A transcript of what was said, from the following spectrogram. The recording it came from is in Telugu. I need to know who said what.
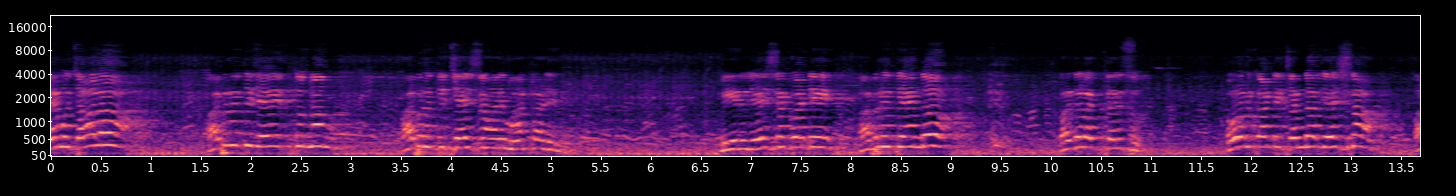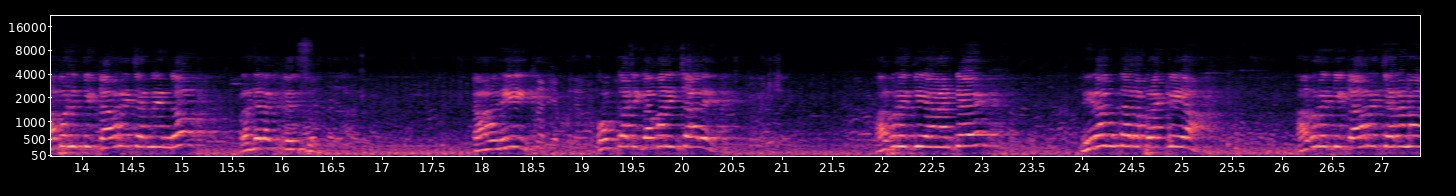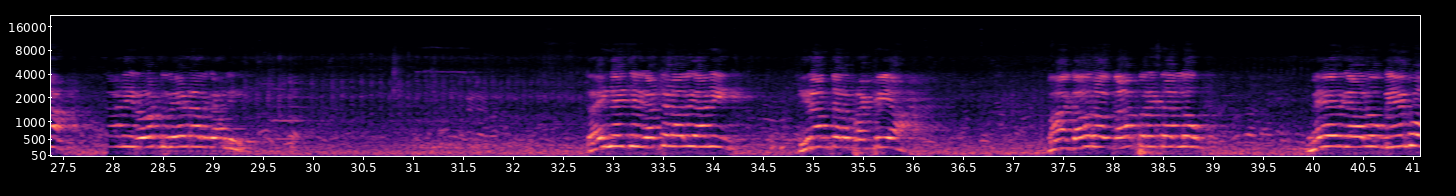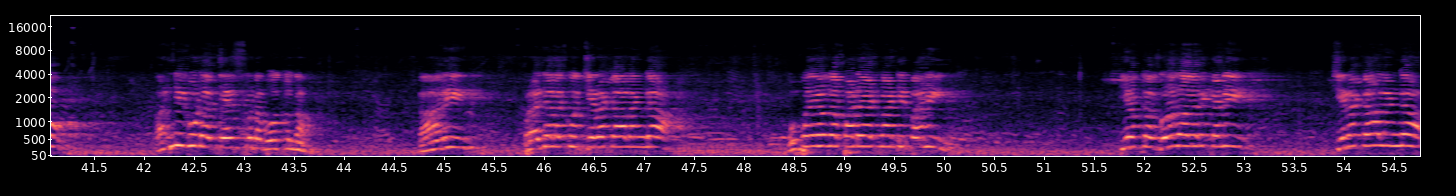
Speaker 1: మేము చాలా అభివృద్ధి చేస్తున్నాం. అభివృద్ధి చేసినామని మాట్లాడింది. మీరు చేసినటువంటి అభివృద్ధి ఏందో ప్రజలకు తెలుసు. కోరుకంటి చందర్ చేసిన అభివృద్ధి కార్యాచరణ ఏందో ప్రజలకు తెలుసు. కానీ ఒక్కటి గమనించాలి. అభివృద్ధి అని అంటే నిరంతర ప్రక్రియ. అభివృద్ధి కార్యాచరణ కానీ రోడ్డు వేయడాలు కానీ డ్రైనేజీలు కట్టడాలు కానీ నిరంతర ప్రక్రియ. మా గౌరవ కార్పొరేటర్లు మేయర్ గారు మేము అన్ని కూడా చేసుకుంటూ పోతున్నాం. కానీ ప్రజలకు చిరకాలంగా ఉపయోగపడేటువంటి పని ఈ యొక్క గోదావరి కని చిరకాలంగా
